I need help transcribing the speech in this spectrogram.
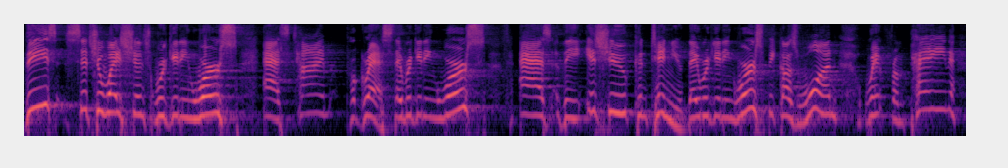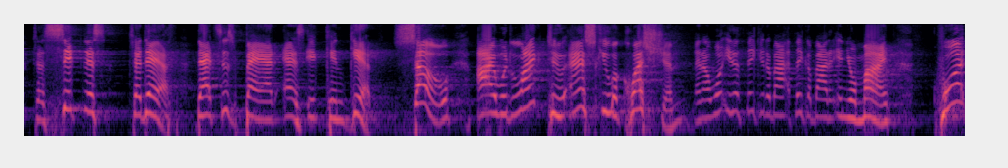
These situations were getting worse as time progressed. They were getting worse as the issue continued. They were getting worse because one went from pain to sickness to death. That's as bad as it can get. So, I would like to ask you a question, and I want you to think about, think about it in your mind. What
